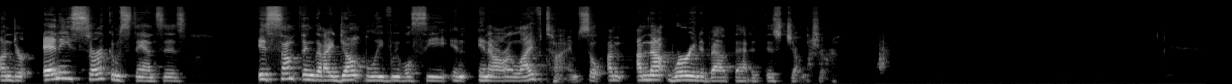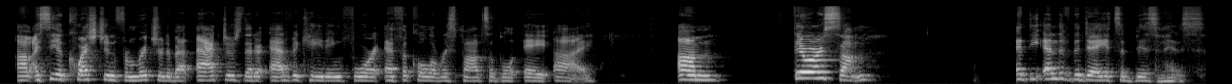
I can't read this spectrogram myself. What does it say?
under any circumstances is something that I don't believe we will see in, in our lifetime. So I'm, I'm not worried about that at this juncture. Um, I see a question from Richard about actors that are advocating for ethical or responsible AI. Um, there are some. At the end of the day, it's a business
